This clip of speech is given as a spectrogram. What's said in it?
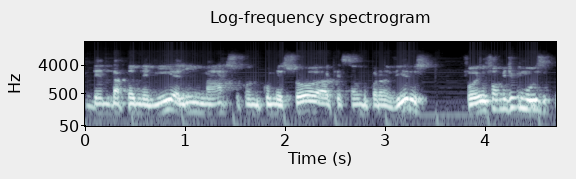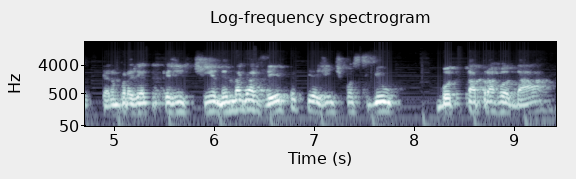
dentro da pandemia, ali em março, quando começou a questão do coronavírus, foi o Fome de Música, que era um projeto que a gente tinha dentro da gaveta, que a gente conseguiu botar para rodar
